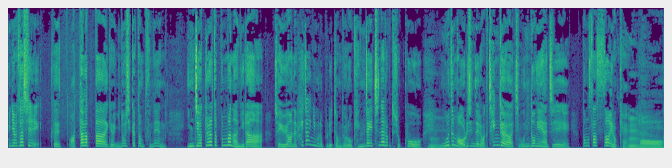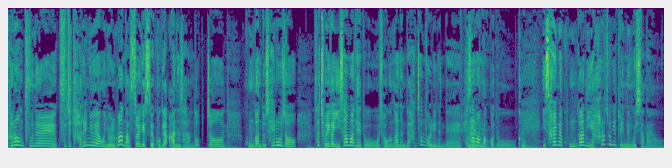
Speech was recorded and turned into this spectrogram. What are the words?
왜냐면 사실 그 왔다 갔다 이렇게 이동시켰던 분은 인지가 뚜렷할 뿐만 아니라 저희 요양원의 회장님으로 불릴 정도로 굉장히 친화력도 좋고 음. 모든 어르신들이 막 챙겨요. 지금 운동해야지 똥 쌌어 이렇게. 음. 어. 그런 분을 굳이 다른 요양원이 얼마나 낯설겠어요. 거기 아는 사람도 없죠. 음. 공간도 새로죠. 사실 저희가 이사만 해도 적응하는데 한참 걸리는데 회사만 그럼요. 바꿔도 그럼요. 이 삶의 공간이 하루 종일 또 있는 곳이잖아요.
